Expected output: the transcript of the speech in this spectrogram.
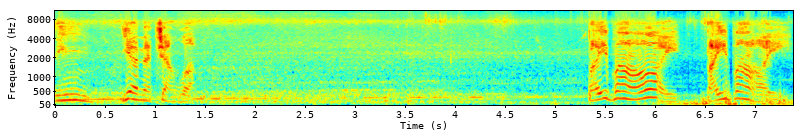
うん、ヤナちゃんは。バイバーイ、バイバーイ。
